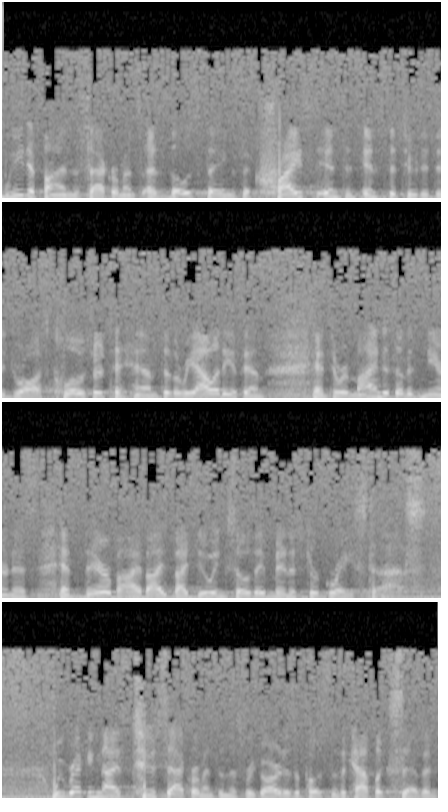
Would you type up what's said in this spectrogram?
We define the sacraments as those things that Christ instituted to draw us closer to Him, to the reality of Him, and to remind us of His nearness, and thereby, by, by doing so, they minister grace to us. We recognize two sacraments in this regard as opposed to the Catholic seven.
